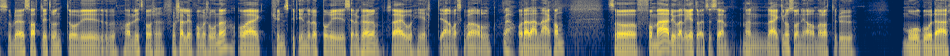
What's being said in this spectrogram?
så ble jeg satt litt rundt, og vi hadde litt for, forskjellige formasjoner. Og jeg kun spilte indreløper i seniorkarrieren, så jeg er jo helt hjernevaska på den rollen. Ja. Og det er den jeg kan. Så for meg er det jo veldig greit å ha et system, men det er ikke noe sånn i Arendal at du må gå der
